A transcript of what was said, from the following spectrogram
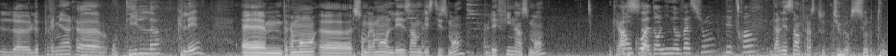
le, le, premier outil clé euh, vraiment, euh, sont vraiment les investissements, les financements. Dans quoi Dans l'innovation des trains Dans les infrastructures surtout.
